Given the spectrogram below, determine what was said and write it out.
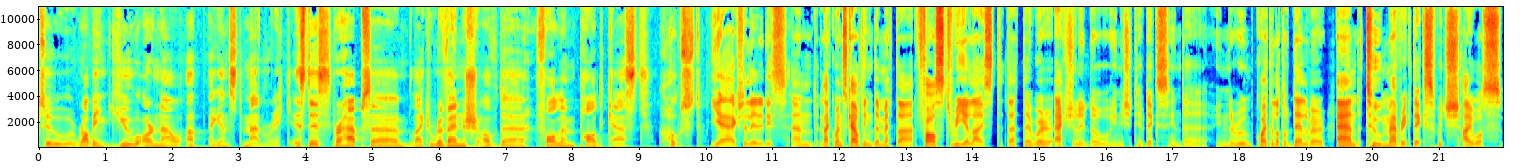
two. Robin, you are now up against Maverick. Is this perhaps uh, like revenge of the Fallen podcast host? Yeah, actually it is. And like when scouting the meta, fast realized that there were actually no initiative decks in the in the room. Quite a lot of Delver and two Maverick decks, which I was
